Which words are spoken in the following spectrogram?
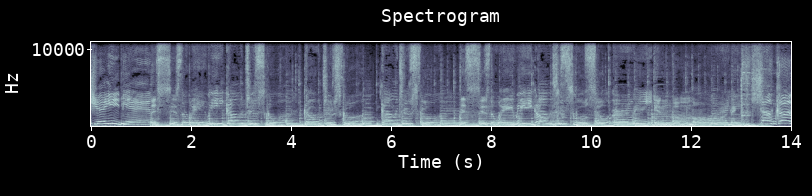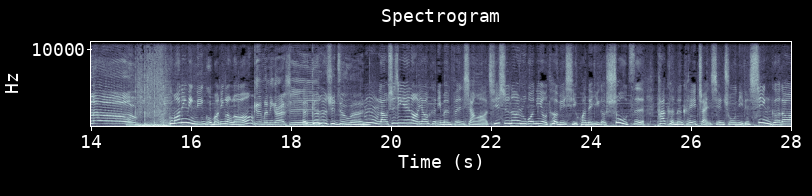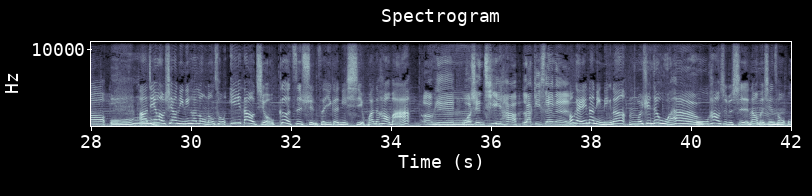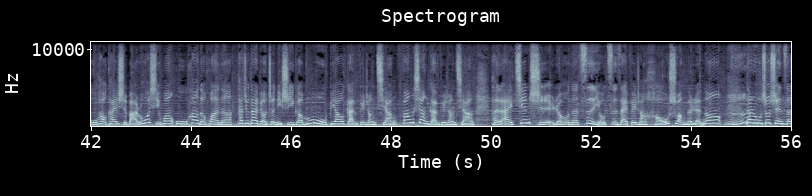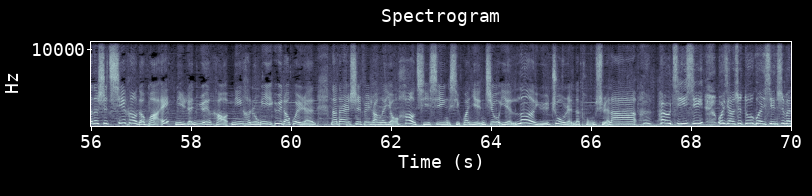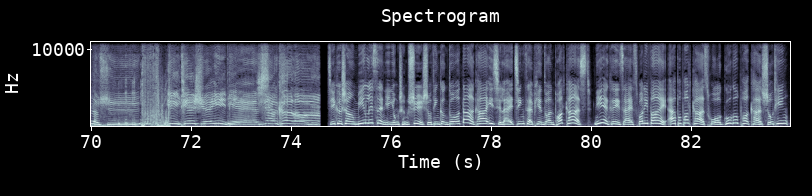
学一点。 This is the way we go to school, go to school, go to school. This is the way we go to school so Good morning，宁宁，Good morning，龙龙。！Good morning，高老呃，师。跟老师早安。嗯，老师今天呢要和你们分享哦，其实呢，如果你有特别喜欢的一个数字，它可能可以展现出你的性格的哦。哦，啊，今天老师要宁宁和龙龙从一到九各自选择一个你喜欢的号码。OK，我选七号，Lucky Seven。OK，那宁宁呢？嗯，我选择五号。五号是不是？那我们先从五号开始吧。如果喜欢五号的话呢，它就代表着你是一个目标感非常强、方向感非常强、很爱坚持，然后呢自由自在、非常豪爽的人哦。那如果说选择的是七号的话，哎，你人缘好，你很容易遇到贵人，那当然是非常的有好奇心、喜欢研究，也乐于助人的同学啦。好奇心，我想是多管闲事吧，老师。一天学一点，下课喽。即刻上 Me Listen 应用程序收听更多大咖一起来精彩片段 Podcast。你也可以在 Spotify、Apple Podcast 或 Google Podcast 收听。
